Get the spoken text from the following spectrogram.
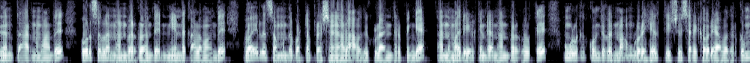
இதன் காரணமாக வந்து ஒரு சில நண்பர்கள் வந்து நீண்ட காலமாக வந்து வயிறு சம்பந்தப்பட்ட பிரச்சனைகளால் அவதிக்குள்ள இருந்திருப்பீங்க. அந்த மாதிரி இருக்கின்ற நண்பர்களுக்கு உங்களுக்கு கொஞ்சம் கொஞ்சமாக உங்களுடைய ஹெல்த் இஷ்யூஸ் ரெக்கவரி ஆவதற்கும்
